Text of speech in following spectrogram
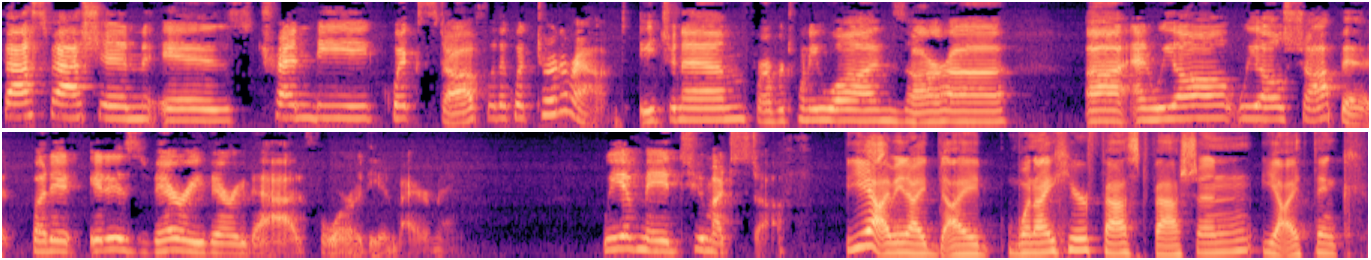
Fast fashion is trendy, quick stuff with a quick turnaround. H&M, Forever 21, Zara, uh, and we all we all shop it, but it, it is very very bad for the environment. We have made too much stuff. Yeah, I mean, I, I when I hear fast fashion, yeah, I think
